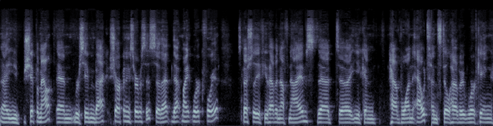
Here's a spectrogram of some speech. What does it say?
uh, you ship them out and receive them back, sharpening services. So that that might work for you especially if you have enough knives that uh, you can have one out and still have a working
